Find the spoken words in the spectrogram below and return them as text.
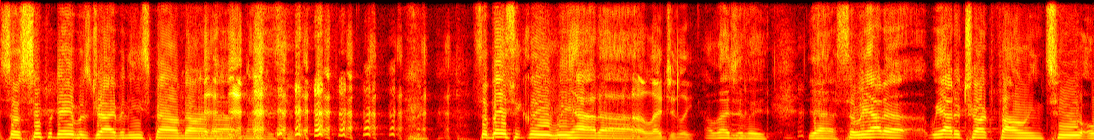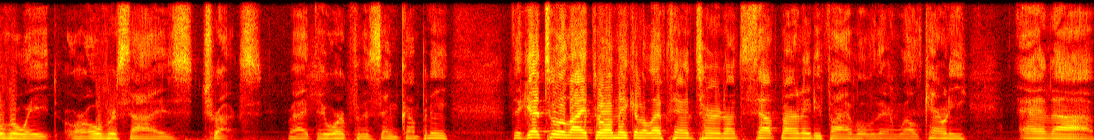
so Super Dave was driving eastbound on. Uh, no, I'm just kidding. so basically, we had uh, Allegedly, Allegedly, yeah. So we had a we had a truck following two overweight or oversized trucks. Right, they work for the same company. They get to a light. They're all making a left-hand turn onto southbound 85 over there in Weld County, and uh,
